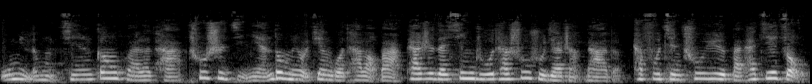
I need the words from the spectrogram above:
吴敏的母亲刚怀了他，出事几年都没有见过他老爸。他是在新竹他叔叔家长大的，他父亲出狱把他接走。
